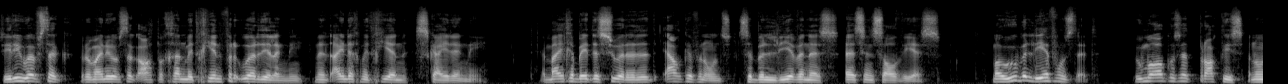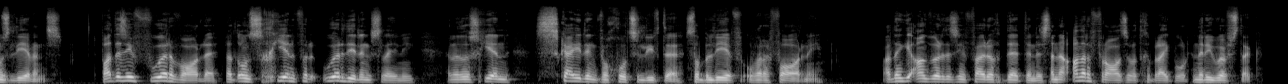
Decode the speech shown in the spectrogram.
So hierdie hoofstuk, Romeine hoofstuk 8 begin met geen veroordeling nie en dit eindig met geen skeiding nie. En my gebed is sodat dit elkeen van ons se belewenis is en sal wees. Maar hoe beleef ons dit? Hoe maak ons dit prakties in ons lewens? Wat is die voorwaarde dat ons geen veroordeling sly nie en dat ons geen skeiding van God se liefde sal beleef of ervaar nie? Ek dink die antwoord is eenvoudig dit en dis 'n ander frase wat gebruik word in hierdie hoofstuk.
